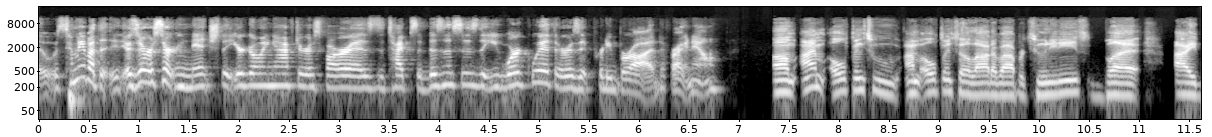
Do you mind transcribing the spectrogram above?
uh, was tell me about the is there a certain niche that you're going after as far as the types of businesses that you work with or is it pretty broad right now um i'm open to i'm open to a lot of opportunities but i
